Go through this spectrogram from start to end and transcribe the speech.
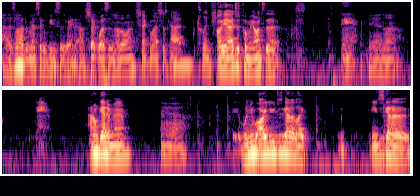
Uh, There's a lot of domestic abuses right now. Sheck Wes is another one. Sheck Wes just got clinched. Oh yeah, I just put me onto that. Damn, Yeah, nah. Damn. I don't get it, man. Yeah. When you argue, you just gotta like, you just gotta.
